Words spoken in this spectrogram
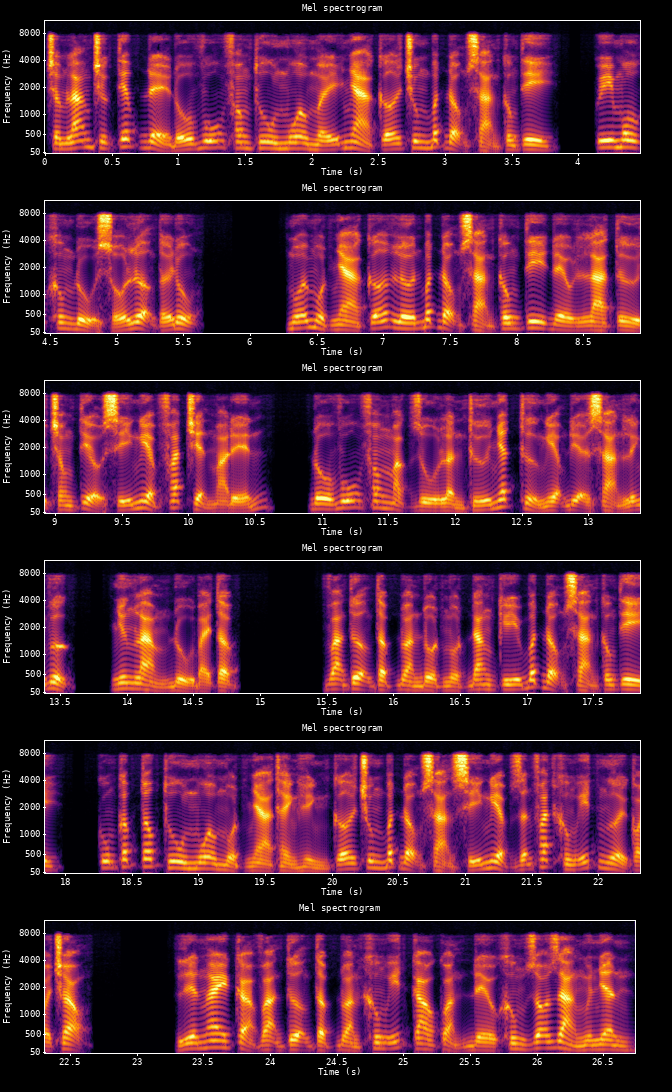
Trầm Lãng trực tiếp để Đỗ Vũ Phong thu mua mấy nhà cỡ trung bất động sản công ty, quy mô không đủ số lượng tới đủ. Mỗi một nhà cỡ lớn bất động sản công ty đều là từ trong tiểu xí nghiệp phát triển mà đến, Đỗ Vũ Phong mặc dù lần thứ nhất thử nghiệm địa sản lĩnh vực, nhưng làm đủ bài tập. Vạn Tượng tập đoàn đột ngột đăng ký bất động sản công ty, cung cấp tốc thu mua một nhà thành hình cỡ trung bất động sản xí nghiệp dẫn phát không ít người coi trọng. Liền ngay cả Vạn Tượng tập đoàn không ít cao quản đều không rõ ràng nguyên nhân,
